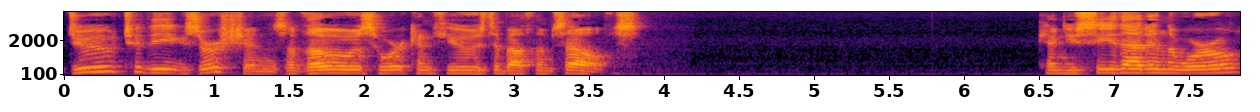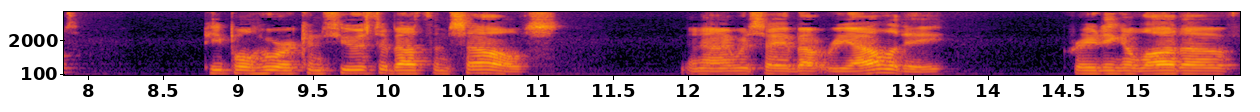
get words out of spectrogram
due to the exertions of those who are confused about themselves. Can you see that in the world? People who are confused about themselves, and I would say about reality, creating a lot of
